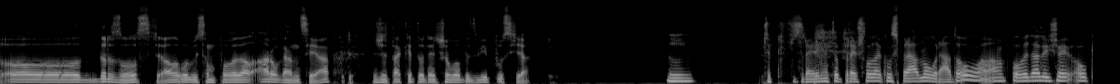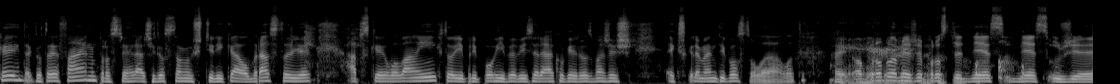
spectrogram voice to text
o, drzosť, alebo by som povedal arogancia, že takéto niečo vôbec vypustia. Hm. Tak zrejme to prešlo takú správnou radou a povedali, že OK, tak toto je fajn, proste hráči dostanú 4K obraz, ktorý je upscalovaný, ktorý pri pohybe vyzerá ako keď rozmažeš exkrementy po stole, ale tak Hej, a problém je, že proste dnes, dnes už je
